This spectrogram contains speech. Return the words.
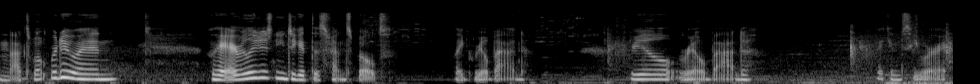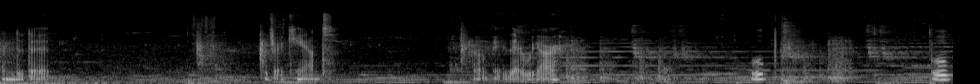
that's what we're doing. Okay, I really just need to get this fence built. Like, real bad. Real, real bad. I can see where I ended it. Which I can't. Okay, there we are. Boop. Boop.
